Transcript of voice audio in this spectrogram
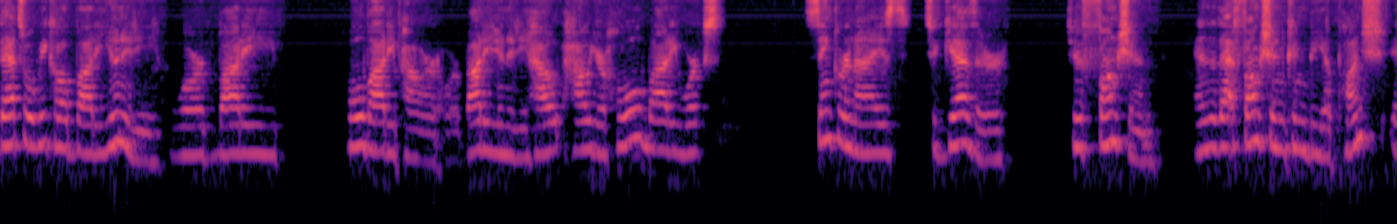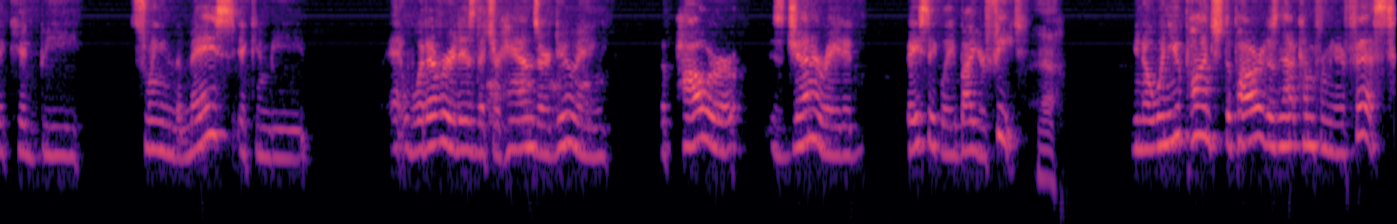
that's what we call body unity or body whole body power or body unity how how your whole body works synchronized together to function. And that function can be a punch it could be swinging the mace it can be eh, whatever it is that your hands are doing the power is generated basically by your feet. Yeah. You know, when you punch, the power does not come from your fist.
